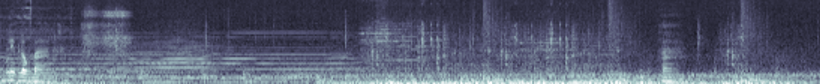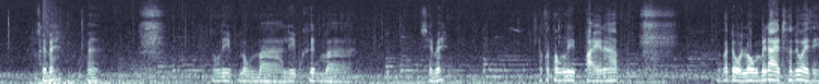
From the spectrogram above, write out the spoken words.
ต้องรีบลงมานะครับ รีบลงมารีบขึ้นมา ใช่ไหมแล้วก็ต้องรีบไปนะครับ แล้วก็โดดลงไม่ได้ซะด้วยสิ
